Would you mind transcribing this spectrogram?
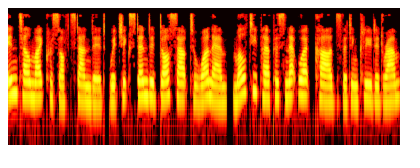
Intel Microsoft standard which extended DOS out to 1M, multi-purpose network cards that included RAM,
